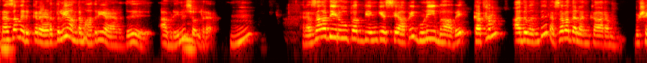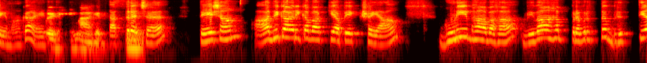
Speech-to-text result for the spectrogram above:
ரசம் இருக்கிற இடத்துலயும் அந்த மாதிரி ஆயிடுது அப்படின்னு சொல்றார் உம் ரசாதி ரூப வியங்கியசியாபி குணிபாவே கதம் அது வந்து ரசவதலங்காரம் விஷயமாக ஆயிடுது. தத்திரச்ச தேஷாம் ஆதிகாரிக வாக்கிய அபேட்சையா குணிபாவா விவாக பிரவருத்த பிருத்திய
